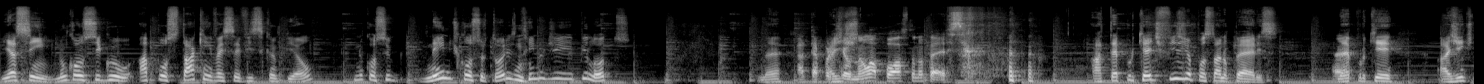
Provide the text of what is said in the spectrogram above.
E assim, não consigo apostar quem vai ser vice-campeão. Não consigo nem de construtores, nem no de pilotos. Né? Até porque gente... eu não aposto no Pérez. Até porque é difícil de apostar no Pérez. É. Né? Porque a gente,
